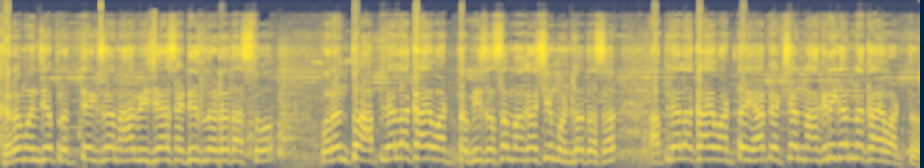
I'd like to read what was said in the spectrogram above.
खरं म्हणजे प्रत्येकजण हा विजयासाठीच लढत असतो. परंतु आपल्याला काय वाटतं? मी जसं मगाशी म्हटलं तसं आपल्याला काय वाटतं? ह्यापेक्षा नागरिकांना काय वाटतं?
